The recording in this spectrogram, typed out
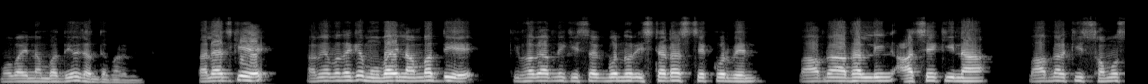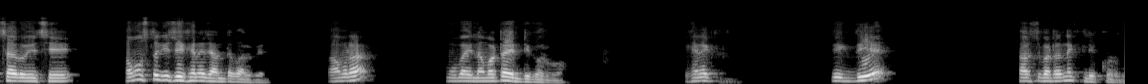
মোবাইল নাম্বার দিয়েও জানতে পারবেন। তাহলে আজকে আমি আপনাদেরকে মোবাইল নাম্বার দিয়ে কীভাবে আপনি কৃষক বন্ধুর স্ট্যাটাস চেক করবেন বা আপনার আধার লিঙ্ক আছে কি না বা আপনার কি সমস্যা রয়েছে সমস্ত কিছু এখানে জানতে পারবেন। তো আমরা মোবাইল নাম্বারটা এন্ট্রি করব। এখানে ক্লিক দিয়ে সার্চ বাটনে ক্লিক করব।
